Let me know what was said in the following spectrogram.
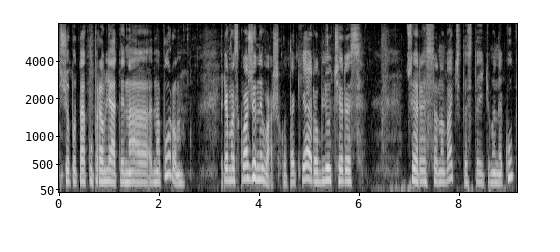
щоб отак управляти на, напором. Прямо скважини важко. Так я роблю через, через воно, бачите, стоїть у мене куб,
